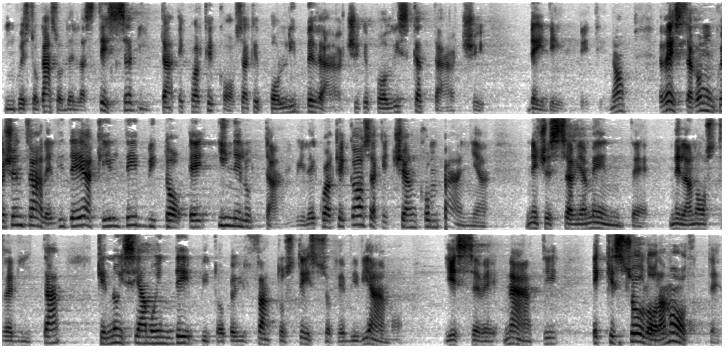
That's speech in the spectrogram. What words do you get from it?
in questo caso della stessa vita, è qualcosa che può liberarci, che può riscattarci dai debiti. No? Resta comunque centrale l'idea che il debito è ineluttabile, è qualcosa che ci accompagna necessariamente nella nostra vita, che noi siamo in debito per il fatto stesso che viviamo di essere nati e che solo la morte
